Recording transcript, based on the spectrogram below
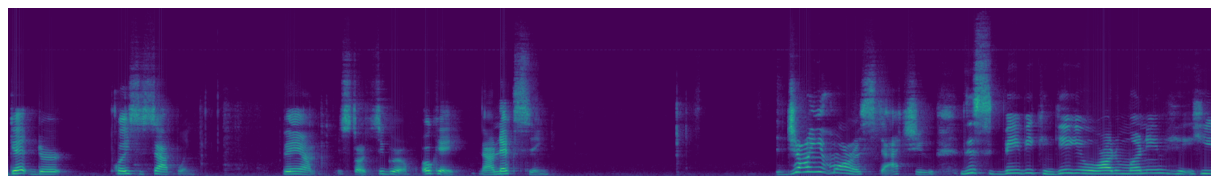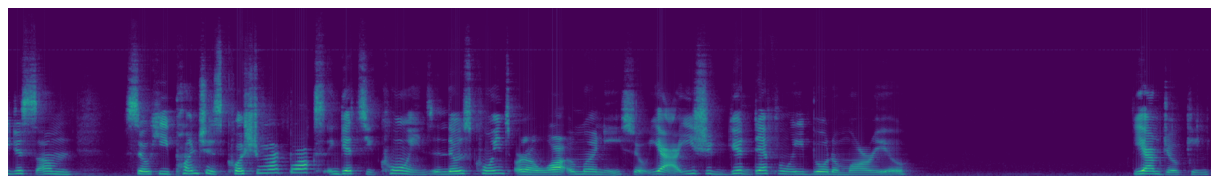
get dirt, place a sapling. Bam, it starts to grow. Okay, now next thing. The giant Mario statue. This baby can give you a lot of money. He, he just um so he punches question mark box and gets you coins, and those coins are a lot of money. So yeah, you should get definitely build a Mario. Yeah, I'm joking.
